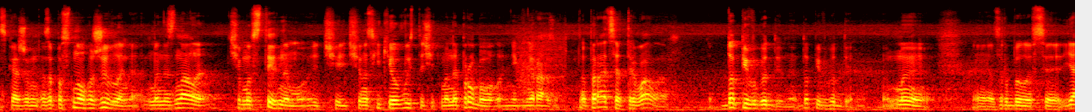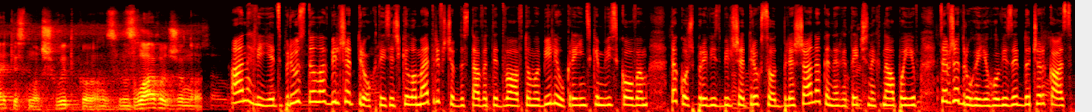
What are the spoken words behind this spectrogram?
скажімо, запасного живлення. Ми не знали, чи ми встигнемо, чи, чи наскільки його вистачить. Ми не пробували ні, ні разу. Операція тривала до півгодини. До півгодини. Ми е, зробили все якісно, швидко, злагоджено. Англієць Брюс долав більше трьох тисяч кілометрів, щоб доставити два автомобілі українським військовим. Також привіз більше 300 бляшанок енергетичних напоїв. Це вже другий його візит до Черкас.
